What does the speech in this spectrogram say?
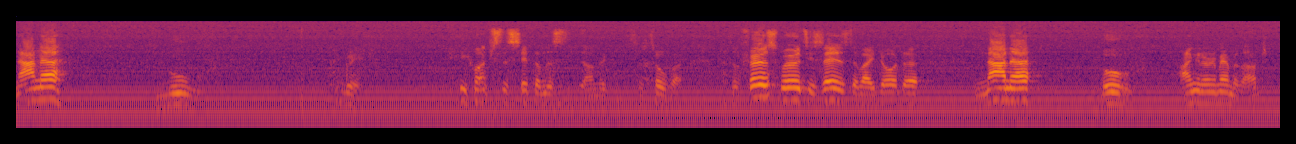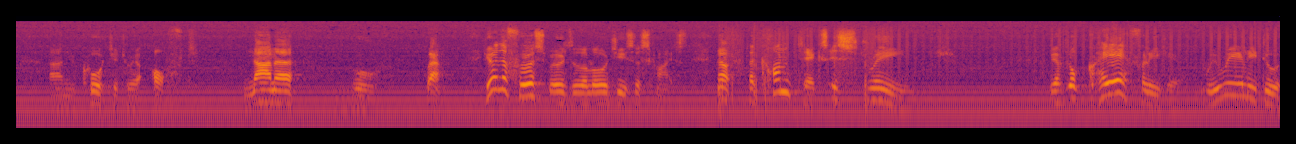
Nana, move. He wants to sit on the, on the sofa. The first words he says to my daughter, Nana, move. I'm going to remember that and quote it to her oft. Nana, move. Well, here are the first words of the Lord Jesus Christ. Now, the context is strange. We have to go carefully here. We really do.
